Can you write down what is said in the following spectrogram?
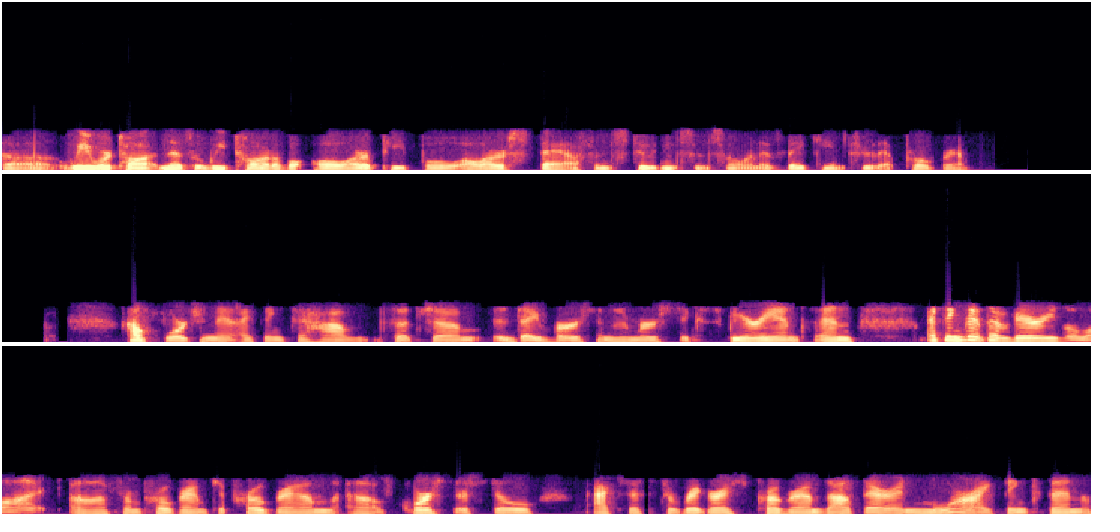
Uh, we were taught, and that's what we taught of all our people, all our staff and students, and so on, as they came through that program. How fortunate I think to have such a diverse and immersed experience, and I think that that varies a lot uh, from program to program. Uh, of course, there's still access to rigorous programs out there, and more I think than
